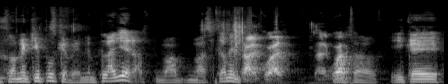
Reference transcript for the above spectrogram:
son equipos que venden playeras, básicamente. Tal cual, tal cual. O sea, y que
